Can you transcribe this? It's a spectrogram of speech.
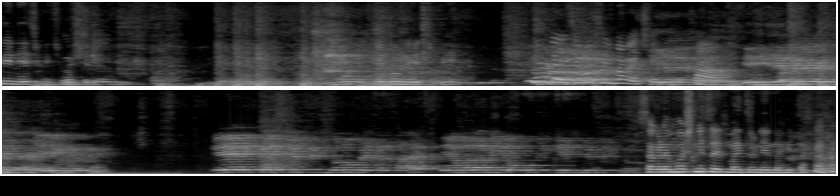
तीन एच पीची मशीन. हे दोन एच पी मशीन बघायची हां. सगळ्या मशनीच आहेत मैत्रिणींना इथं.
